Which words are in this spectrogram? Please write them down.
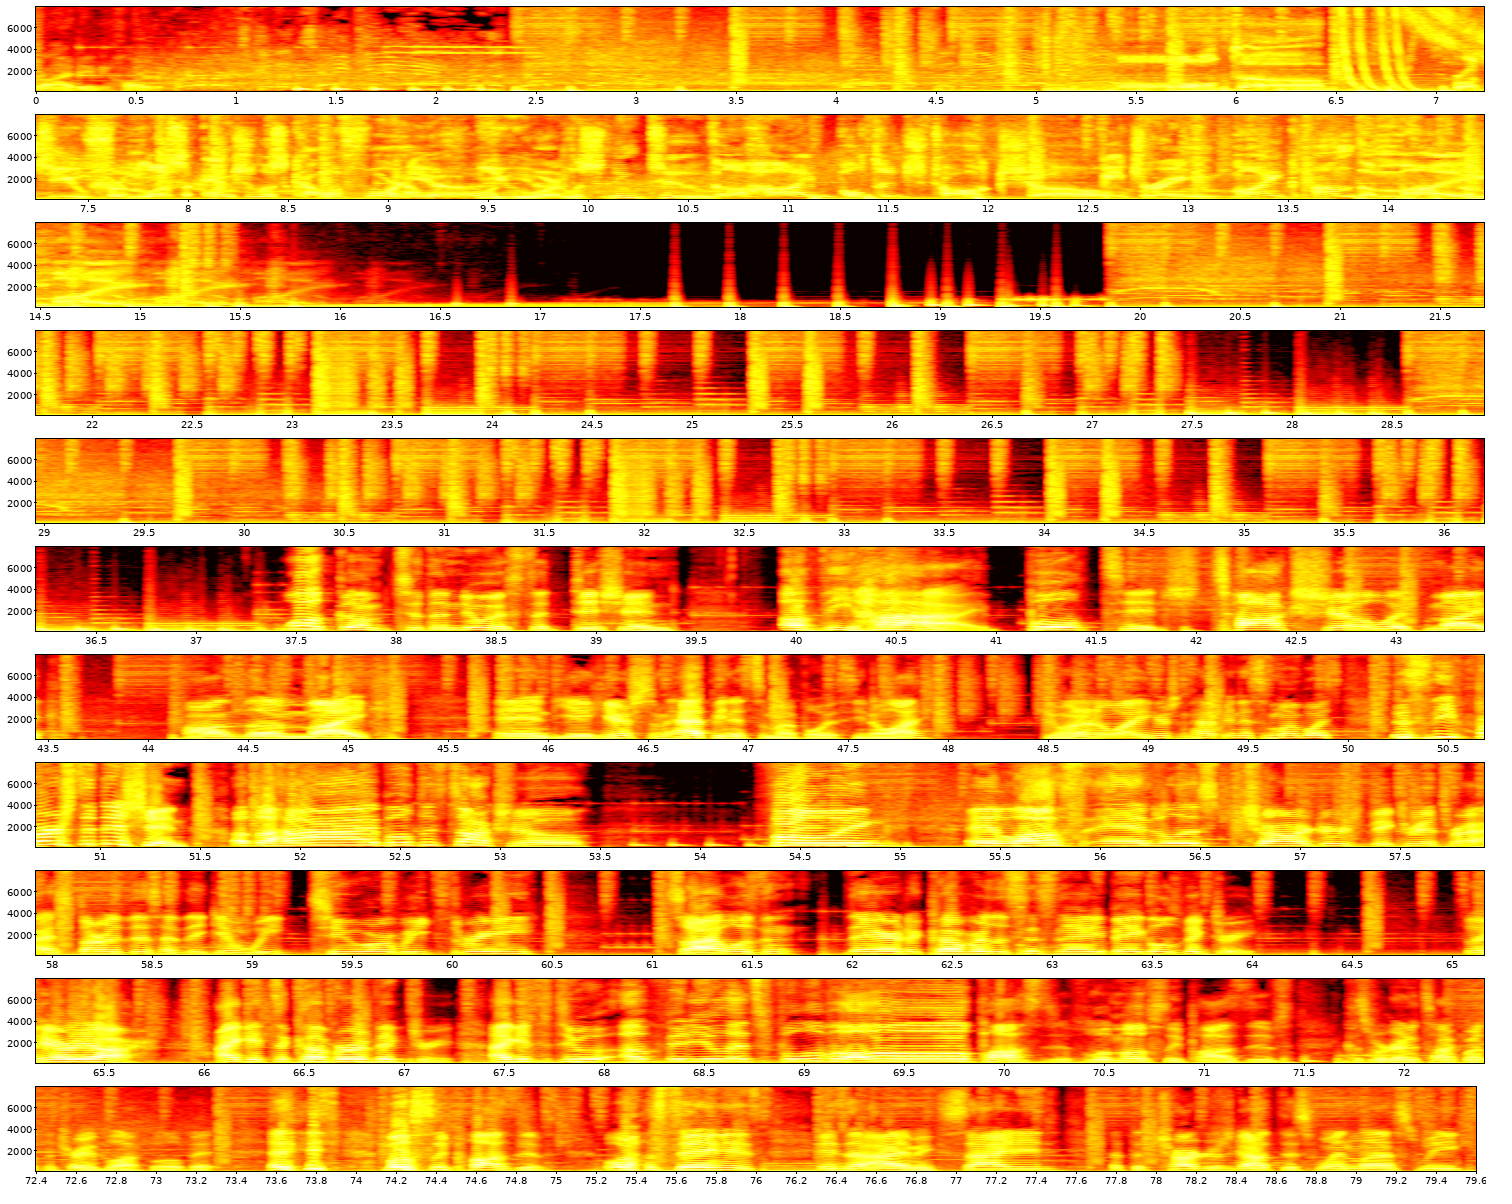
To the NFL. Bolt Up. Brought to you from Los Angeles, California. You are listening to the High Voltage Talk Show featuring Mike on the mic. Welcome to the newest edition of the High Voltage Talk Show with Mike on the mic. And you hear some happiness in my voice. You know why? You want to know why you hear some happiness in my voice? This is the first edition of the High Voltage Talk Show following a Los Angeles Chargers victory. That's right. I started this, I think, in week two or week three. So I wasn't there to cover the Cincinnati Bengals victory. So here we are. I get to cover a victory. I get to do a video that's full of all positives. Well, mostly positives, because we're going to talk about the trade block a little bit. mostly positives. What I'm saying is, is that I am excited that the Chargers got this win last week,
